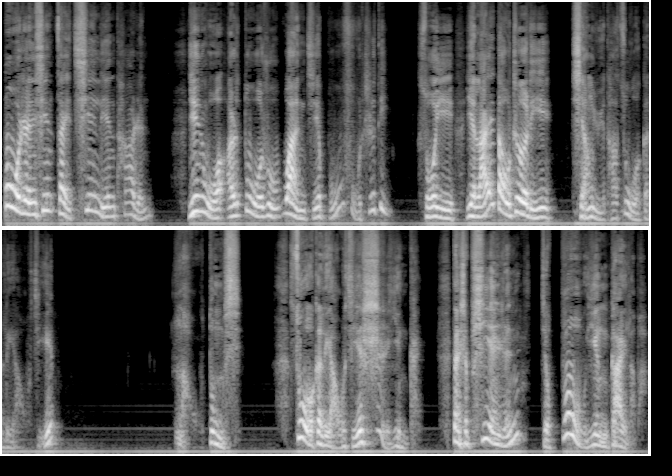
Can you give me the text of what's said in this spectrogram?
不忍心再牵连他人，因我而堕入万劫不复之地，所以也来到这里，想与他做个了结。老东西，做个了结是应该，但是骗人就不应该了吧？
